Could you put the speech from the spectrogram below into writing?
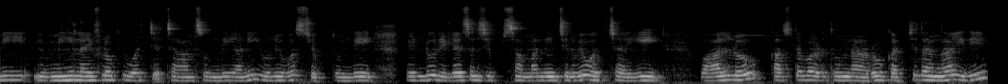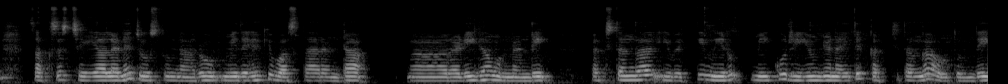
మీ మీ లైఫ్లోకి వచ్చే ఛాన్స్ ఉంది అని యూనివర్స్ చెప్తుంది. రెండు రిలేషన్షిప్ సంబంధించినవి వచ్చాయి. వాళ్ళు కష్టపడుతున్నారు. ఖచ్చితంగా ఇది సక్సెస్ చేయాలనే చూస్తున్నారు. మీ దగ్గరికి వస్తారంట. రెడీగా ఉండండి. ఖచ్చితంగా ఈ వ్యక్తి మీరు మీకు రీయూనియన్ అయితే ఖచ్చితంగా అవుతుంది.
